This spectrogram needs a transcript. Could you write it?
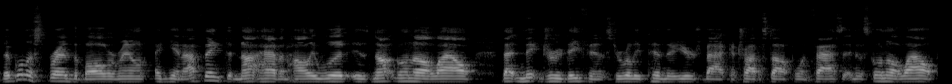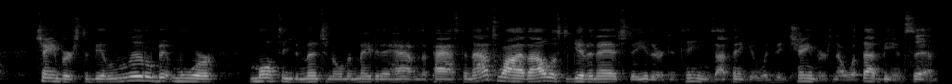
They're going to spread the ball around. Again, I think that not having Hollywood is not going to allow that Nick Drew defense to really pin their ears back and try to stop one facet. And it's going to allow Chambers to be a little bit more multi-dimensional than maybe they have in the past. And that's why if I was to give an edge to either to teams, I think it would be Chambers. Now, with that being said,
